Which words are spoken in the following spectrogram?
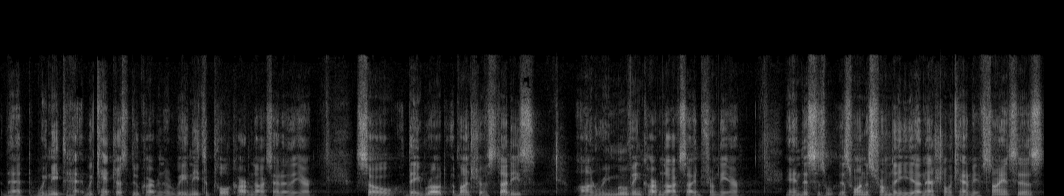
that we need to, we can't just do carbon neutral. We need to pull carbon dioxide out of the air. So they wrote a bunch of studies on removing carbon dioxide from the air. And this, is, this one is from the uh, National Academy of Sciences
